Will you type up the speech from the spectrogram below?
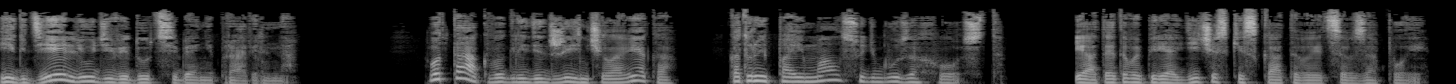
и где люди ведут себя неправильно. Вот так выглядит жизнь человека, который поймал судьбу за хвост и от этого периодически скатывается в запои.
